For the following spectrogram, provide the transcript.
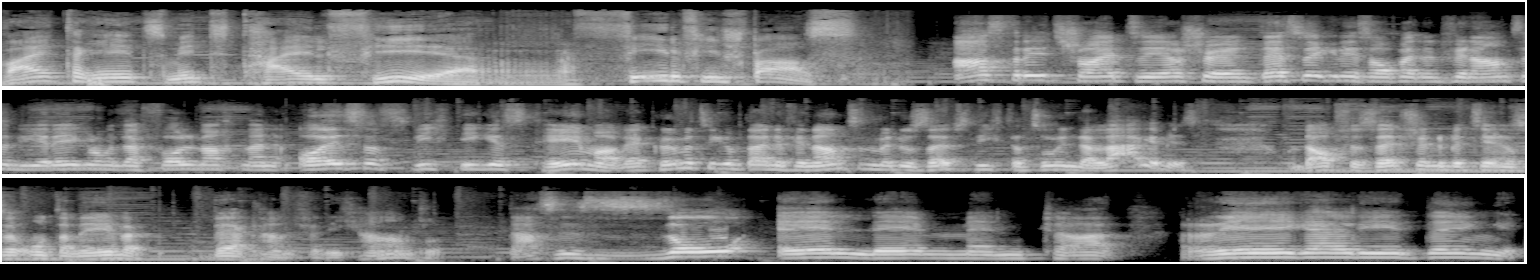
Weiter geht's mit Teil 4. Viel, viel Spaß. Astrid schreibt sehr schön, deswegen ist auch bei den Finanzen die Regelung der Vollmachten ein äußerst wichtiges Thema. Wer kümmert sich um deine Finanzen, wenn du selbst nicht dazu in der Lage bist? Und auch für Selbstständige bzw. Unternehmer, wer kann für dich handeln? Das ist so elementar. Regel die Dinge.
